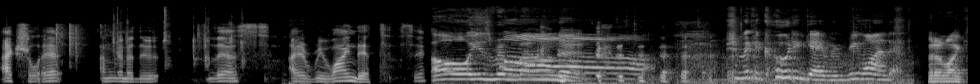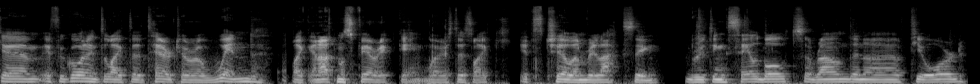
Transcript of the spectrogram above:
Actually, I'm gonna do this. I rewind it. See? Oh, he's rewound it. Oh. Should make a coding game and rewind it. But uh, like, um, if we're going into like the territory of wind, like an atmospheric game, where it's just like it's chill and relaxing, routing sailboats around in a fjord.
